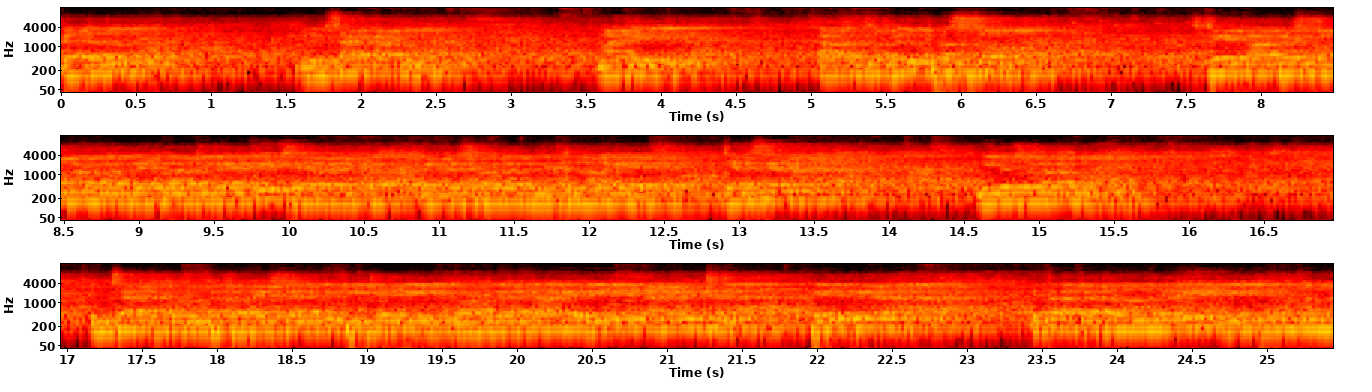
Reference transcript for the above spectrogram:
పెద్దలు మరి విశాఖపట్నం మాజీ శాసనసభ్యులు ప్రస్తుతం స్టేట్ కార్పొరేషన్ ఉన్నారు రెడ్డి గారికి సేవ వెంకటేశ్వరరావు గారి మిత్రులు అలాగే జనసేన నియోజకవర్గం ఇన్ఛార్జ్ కుటుంబ రమేష్ గారికి బీజేపీ గవర్నర్ గారికి అలాగే వేదిక నిర్వహించిన పేరు పేరున ఇతర పెద్దలందరికీ వేదిక ముందున్న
